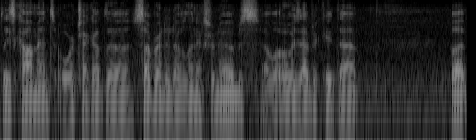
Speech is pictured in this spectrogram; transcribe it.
please comment or check out the subreddit of Linux for Noobs. I will always advocate that. But,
